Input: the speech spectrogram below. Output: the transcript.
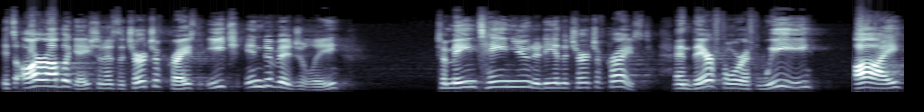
It's our obligation as the Church of Christ, each individually, to maintain unity in the Church of Christ. And therefore, if we I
